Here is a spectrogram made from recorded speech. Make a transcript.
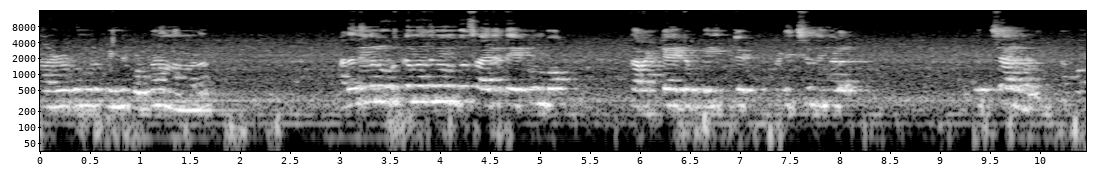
താഴോട്ടും കൂടെ പിന്നെ കൊടുക്കണം നമ്മൾ അത് നിങ്ങൾ ഉടുക്കുന്നതിന് മുമ്പ് സാരി തേക്കുമ്പോൾ കറക്റ്റായിട്ട് പ്ലേറ്റ് പിടിച്ച് നിങ്ങൾ വെച്ചാൽ മതി. അപ്പം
